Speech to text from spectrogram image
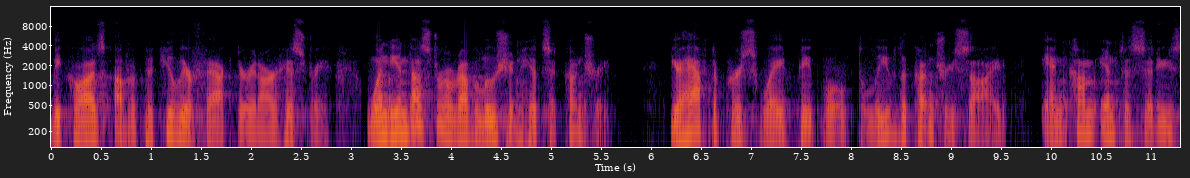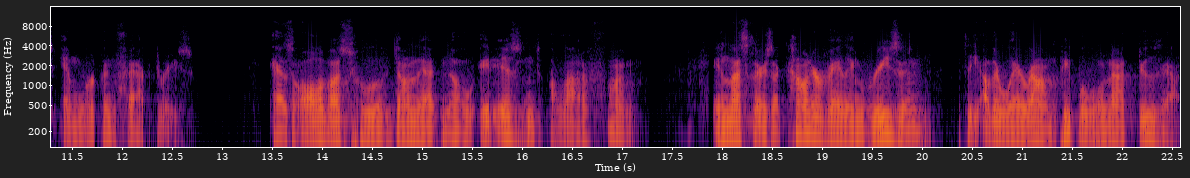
because of a peculiar factor in our history. When the Industrial Revolution hits a country, you have to persuade people to leave the countryside and come into cities and work in factories. As all of us who have done that know, it isn't a lot of fun. Unless there's a countervailing reason the other way around, people will not do that.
